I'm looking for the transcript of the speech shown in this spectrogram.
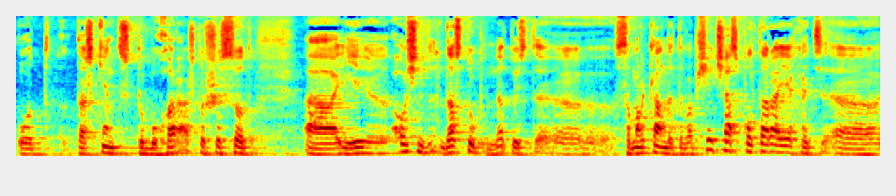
от Ташкента, что Бухара, что 600 а, и очень доступен, да, то есть э, Самарканд это вообще час-полтора ехать, э,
